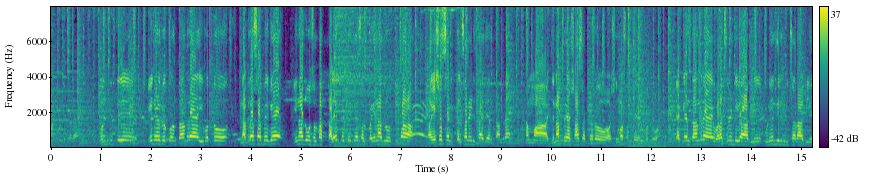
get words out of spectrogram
ಮಾಡಿಕೊಟ್ಟಿದ್ದಾರೆ. ಒಂದು ರೀತಿ ಏನು ಹೇಳಬೇಕು ಅಂತ ಇವತ್ತು ನಗರಸಭೆಗೆ ಏನಾದರೂ ಒಂದು ಸ್ವಲ್ಪ ಕಳೆ ಕಟ್ಟಿಗೆ ಸ್ವಲ್ಪ ಏನಾದರೂ ತುಂಬಾ ಯಶಸ್ಸಾಗಿ ಕೆಲಸ ನಡೀತಾ ಇದೆ ಅಂತಂದ್ರೆ ನಮ್ಮ ಜನಪ್ರಿಯ ಶಾಸಕರು ಶ್ರೀನಿವಾಸ್ ಅಂತ ಹೇಳ್ಬೋದು. ಯಾಕೆ ಅಂತ ಅಂದ್ರೆ ಒಳಚರಂಡಿಗೆ ಆಗ್ಲಿ ಕುಡಿಯೋ ನೀರಿನ ವಿಚಾರ ಆಗ್ಲಿ,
